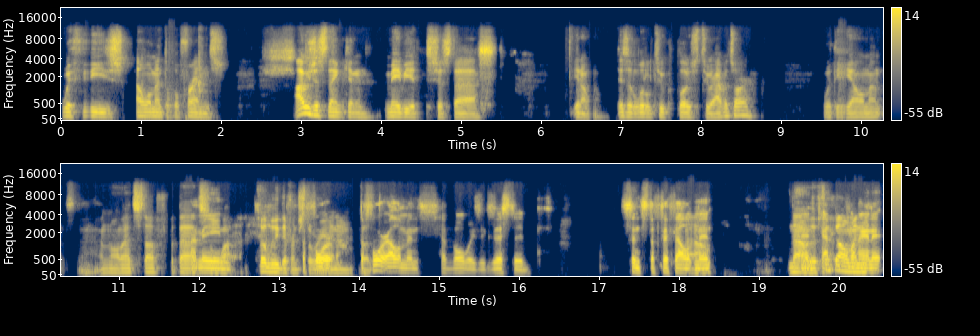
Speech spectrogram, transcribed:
with these elemental friends. I was just thinking maybe it's just uh you know, is it a little too close to Avatar with the elements and all that stuff? But that's a mean, lot- totally different story. four- I. The but- four elements have always existed since the fifth element. No, and the fifth element. Planet.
